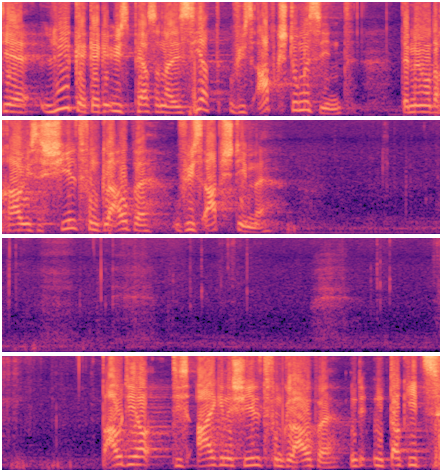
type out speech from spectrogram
die Lügen gegen uns personalisiert auf uns abgestimmt sind, dann müssen wir doch auch unser Schild vom Glauben auf uns abstimmen. Bau dir dein eigenes Schild vom Glauben. Und, und da gibt es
